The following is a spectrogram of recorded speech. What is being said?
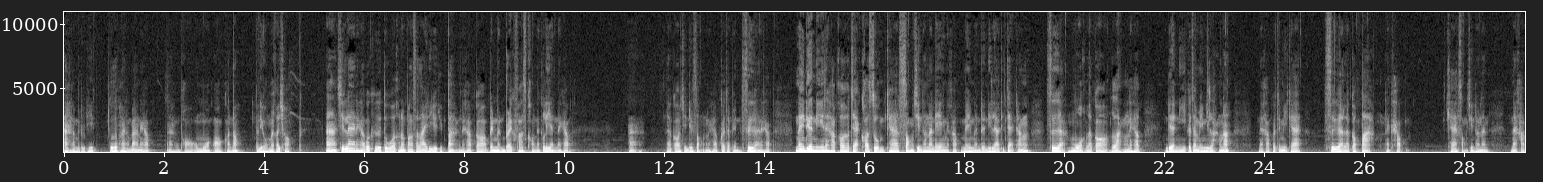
อะเรามาดูที่ตู้เสื้อผ้ากันบ้างนะครับอ่าผมขอเอาหมวกออกก่อนเนาะพอดีผมไม่ค่อยชอบ อ่าชิ้นแรกนะครับก็คือตัวขนมปังสไลด์ที่อยู่ที่ปากนะครับ ก็เป็นเหมือนเบรคฟาสต์ของนักเรียนนะครับอ่าแล้วก็ชิ้นที่สองนะครับก็จะเป็นเสื้อนะครับ ในเดือนนี้นะครับเขาแจกคอสตูมแค่ 2 ชิ้นเท่านั้นเองนะครับ ไม่เหมือนเดือนที่แล้วที่แจกทั้งเสื้อหมวกแล้วก็หลังนะครับ เดือนนี้ก็จะไม่มีหลังเนาะนะครับ ก็จะมีแค่เสื้อแล้วก็ปากนะครับ แค่ 2 ชิ้นเท่านั้นนะครับ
